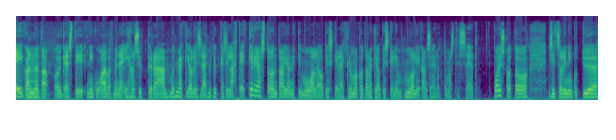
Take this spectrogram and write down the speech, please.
Ei kannata mm. oikeasti, niin kuin aivot menee ihan sykkyrään. Mutta mäkin oli sillä, että mä tykkäsin lähteä kirjastoon tai jonnekin muualle opiskelemaan. Kyllä mä kotonakin opiskelin, mutta mulla oli kans ehdottomasti se, että pois kotoa. Niin sitten se oli niin kuin työ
